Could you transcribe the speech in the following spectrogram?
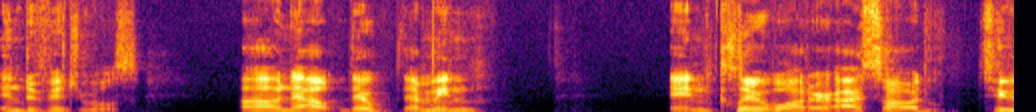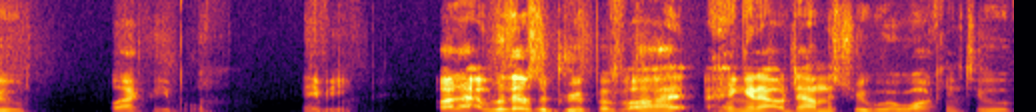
individuals. Uh, now there, I mean, in Clearwater, I saw two black people, maybe. Oh, that, well, there was a group of uh, hanging out down the street. We were walking to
